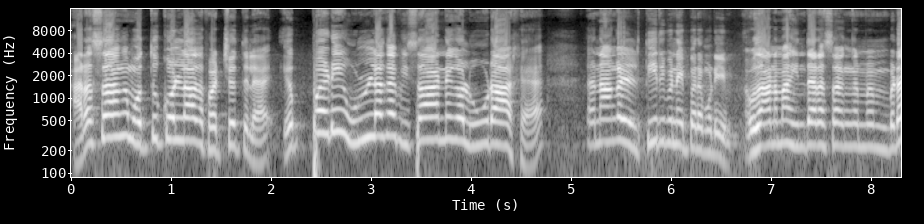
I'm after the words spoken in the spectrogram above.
அரசாங்கம் ஒத்துக்கொள்ளாத பட்சத்தில் எப்படி உள்ளக விசாரணைகள் ஊடாக நாங்கள் தீர்வினை பெற முடியும்? உதாரணமாக இந்த அரசாங்கம் விட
